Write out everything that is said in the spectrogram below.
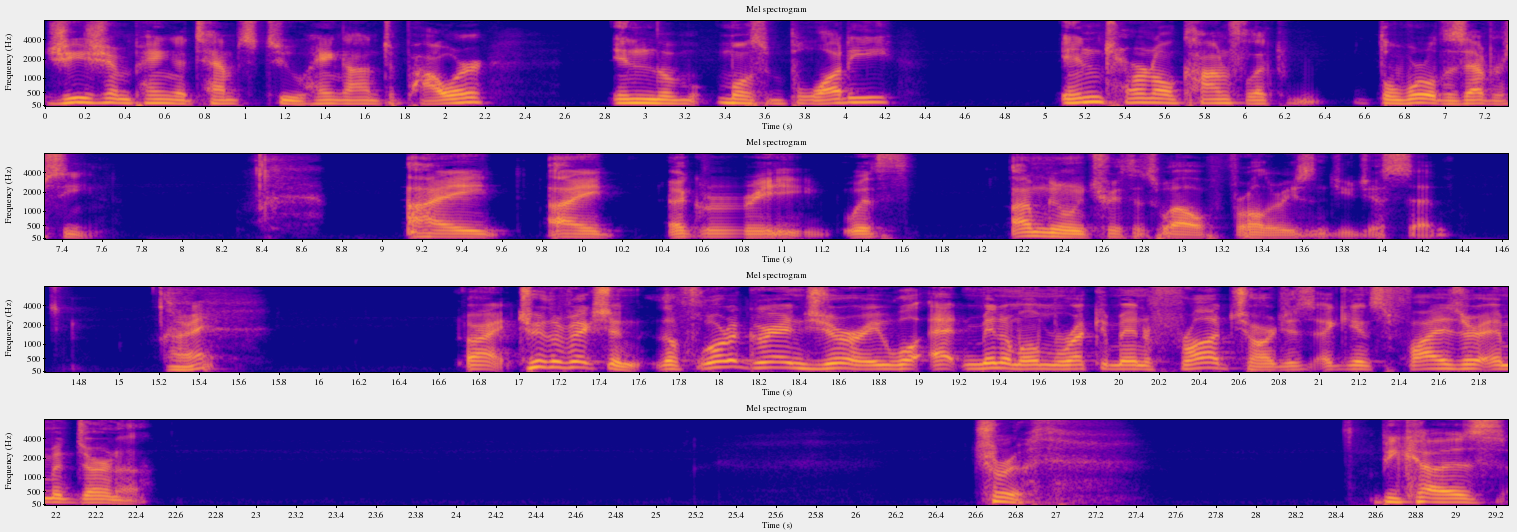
Xi Jinping attempts to hang on to power in the most bloody internal conflict the world has ever seen. I I agree with I'm going truth as well for all the reasons you just said. All right. All right, truth or fiction? The Florida grand jury will at minimum recommend fraud charges against Pfizer and Moderna. Truth. Because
